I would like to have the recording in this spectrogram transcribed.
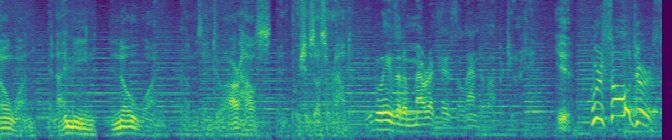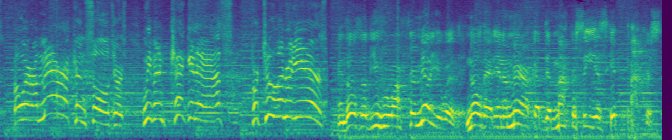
no one, and I mean no one, comes into our house and pushes us around. You believe that America is the land of opportunity? Yeah. We're soldiers, but we're American soldiers. We've been kicking ass for 200 years. And those of you who are familiar with it know that in America, democracy is hypocrisy.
